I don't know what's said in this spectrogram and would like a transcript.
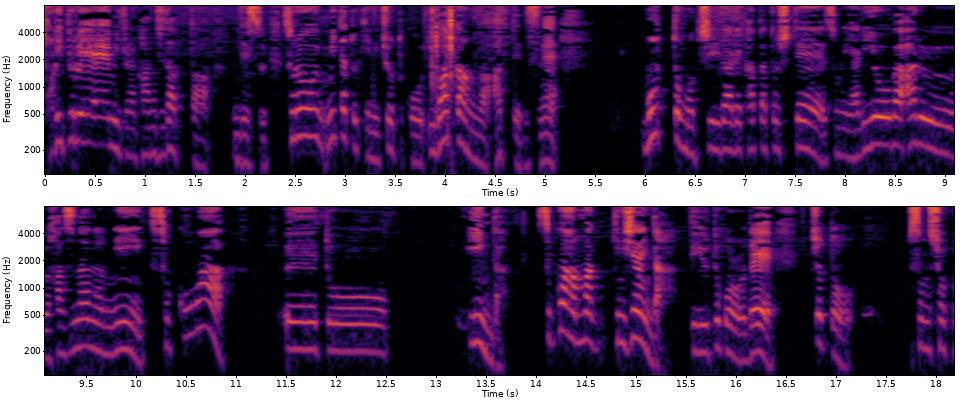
トリプル A みたいな感じだったんです。それを見た時にちょっとこう違和感があってですね、もっと用いられ方として、そのやりようがあるはずなのに、そこは、えっ、ー、と、いいんだ。そこはあんま気にしないんだっていうところで、ちょっと、その消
